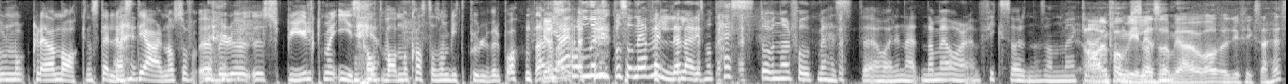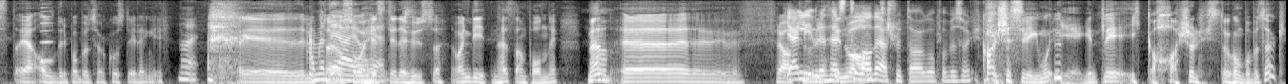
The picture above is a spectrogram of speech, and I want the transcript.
hvor du må kle deg naken, stelle deg stjerne, og så øh, blir du spylt med iskaldt vann og kasta sånn hvitt pulver på. Er Jeg Jeg holder litt på sånn, jeg er veldig allergisk mot hest, og når folk med hesthår i nærheten, da må jeg fikse og ordne sånn med klær Ja, en familie som sånn. jeg, var- de fikk seg hest, og jeg er aldri på besøk hos de lenger. Nei. Jeg, det Nei, lukta det jo så hest helt- i det huset. Det var en liten hest, en ponni. Men eh, fra Jeg er livredd hest, og da hadde jeg slutta å gå på besøk. Kanskje svigermor egentlig ikke har så lyst til å komme på besøk?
